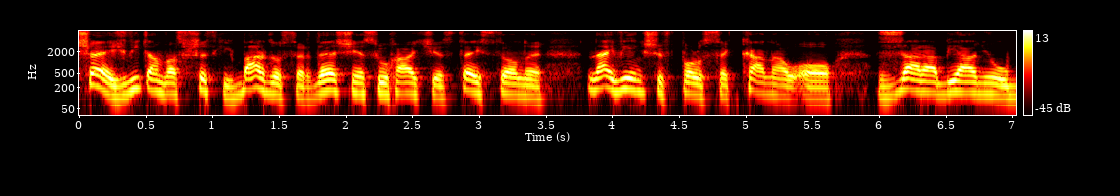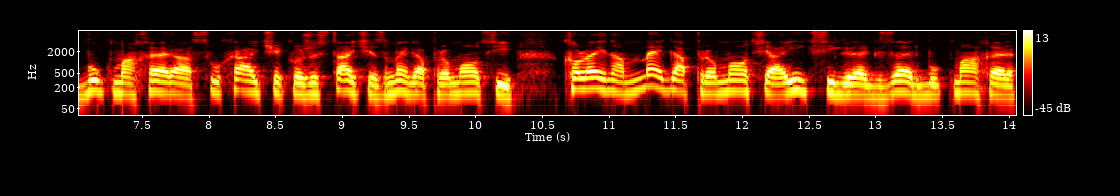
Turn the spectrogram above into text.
Cześć, witam Was wszystkich bardzo serdecznie. Słuchajcie, z tej strony największy w Polsce kanał o zarabianiu bookmachera. Słuchajcie, korzystajcie z mega promocji. Kolejna mega promocja XYZ Bookmacher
